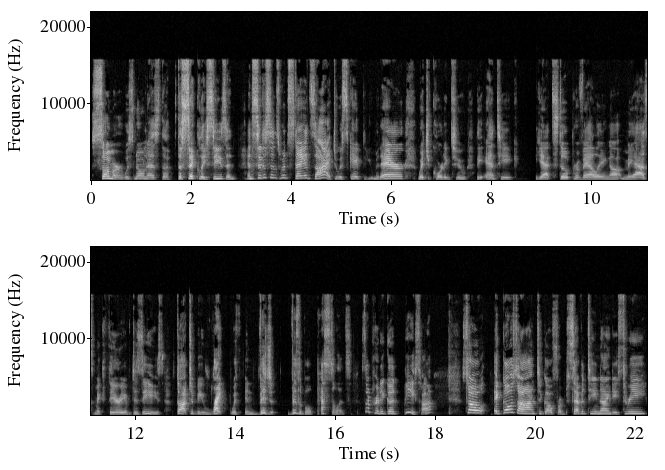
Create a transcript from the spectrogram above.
summer was known as the, the sickly season, and citizens would stay inside to escape the humid air, which, according to the antique yet still prevailing uh, miasmic theory of disease, thought to be ripe with invisible pestilence. It's a pretty good piece, huh? So it goes on to go from 1793,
